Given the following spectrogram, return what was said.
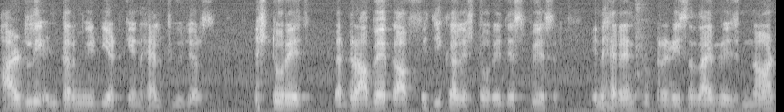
hardly intermediate can help users storage the drawback of physical storage space inherent to traditional library is not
